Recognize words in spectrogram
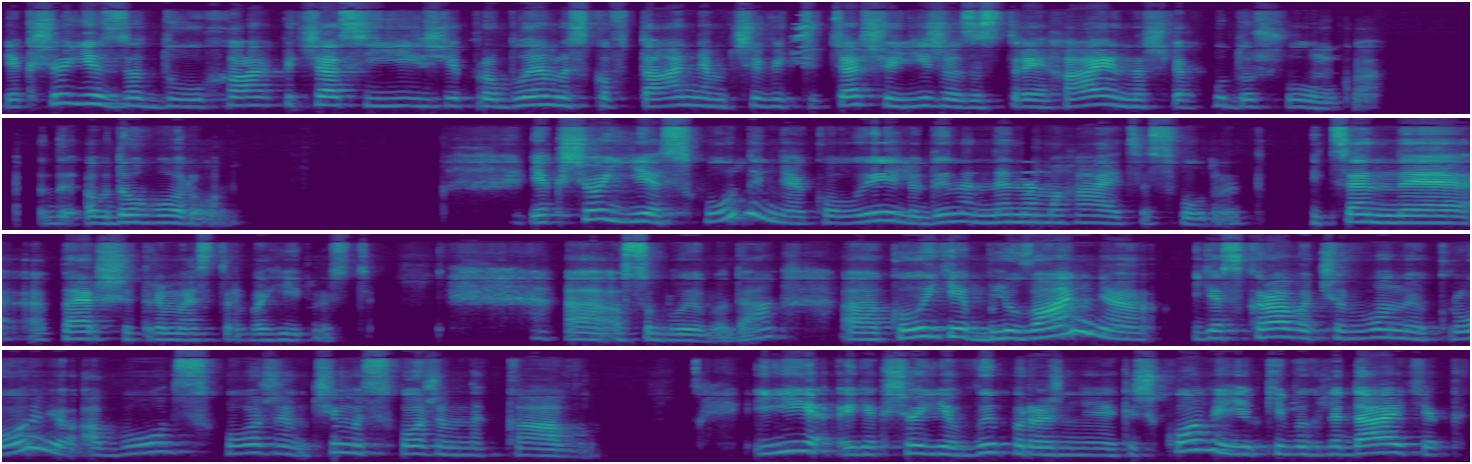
Якщо є задуха під час їжі, проблеми з ковтанням чи відчуття, що їжа застрягає на шляху до шлунка, до горла. Якщо є схуднення, коли людина не намагається схуднути, і це не перший триместр вагітності, особливо, да? Е, коли є блювання яскраво червоною кров'ю або схожим, чимось схожим на каву. і якщо є випорожнення кишкові, які виглядають як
